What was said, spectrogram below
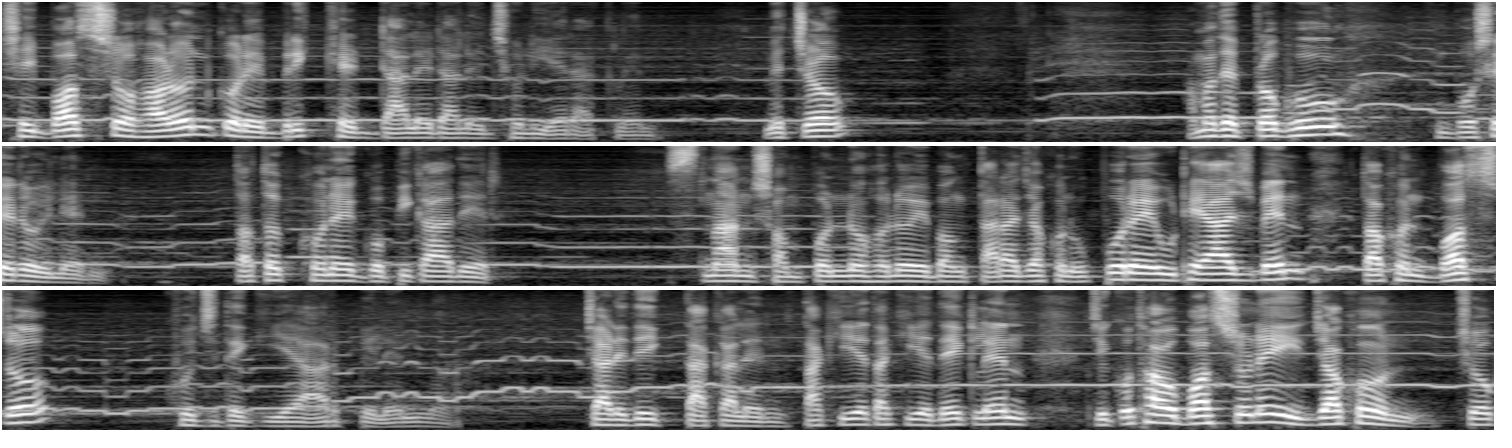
সেই বস্ত্র হরণ করে বৃক্ষের ডালে ডালে ঝুলিয়ে রাখলেন। মিত্র, আমাদের প্রভু বসে রইলেন। ততক্ষণে গোপিকাদের স্নান সম্পন্ন হলো এবং তারা যখন উপরে উঠে আসবেন, তখন বস্ত্র খুঁজতে গিয়ে আর পেলেন না। চারিদিক তাকালেন, তাকিয়ে তাকিয়ে দেখলেন যে কোথাও বস্ত্র নেই। যখন চোখ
